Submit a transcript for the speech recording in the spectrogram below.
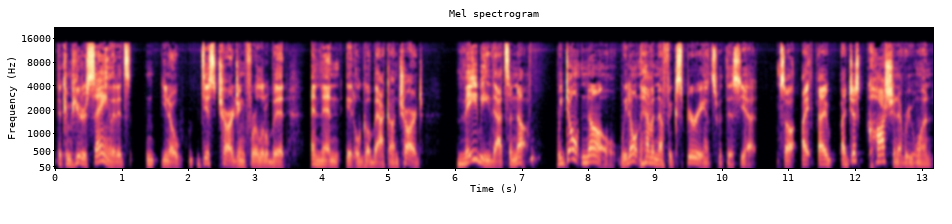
the computer saying that it's you know discharging for a little bit and then it'll go back on charge. Maybe that's enough. We don't know. We don't have enough experience with this yet. So I, I, I just caution everyone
